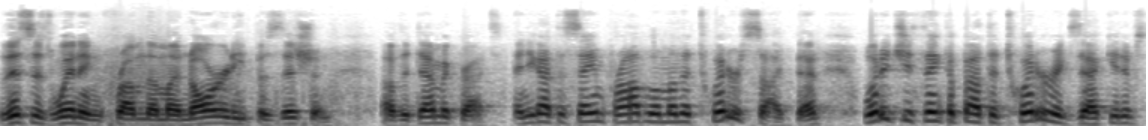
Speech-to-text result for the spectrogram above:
this is winning from the minority position of the Democrats. And you got the same problem on the Twitter side, Ben. What did you think about the Twitter executives,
